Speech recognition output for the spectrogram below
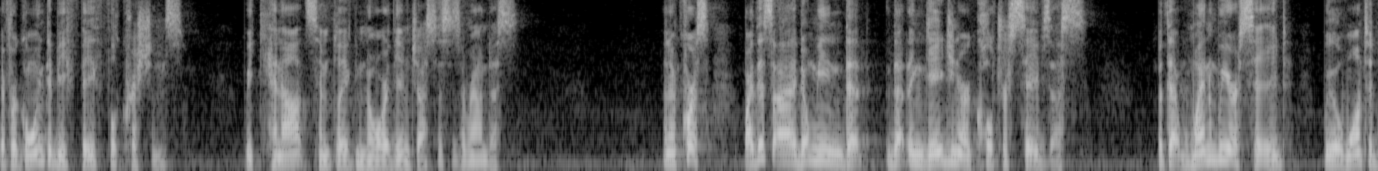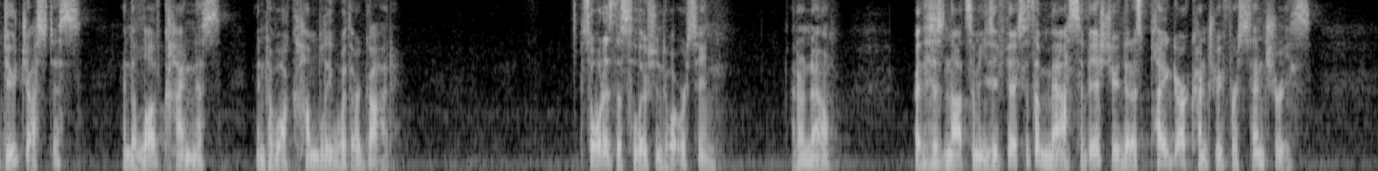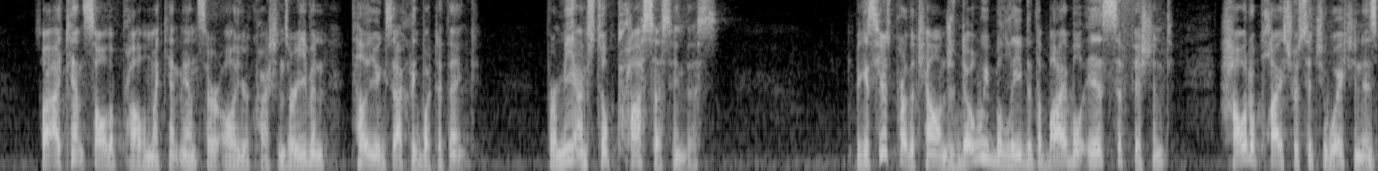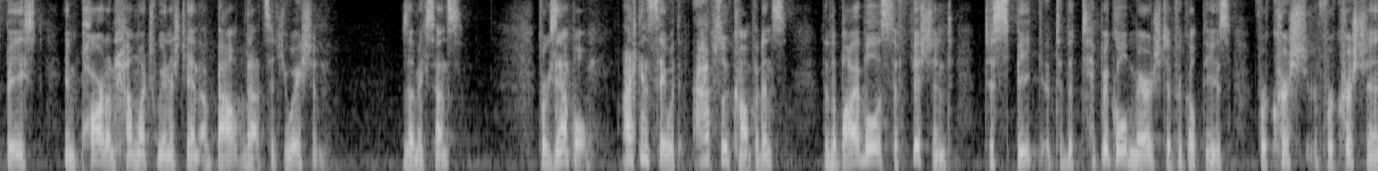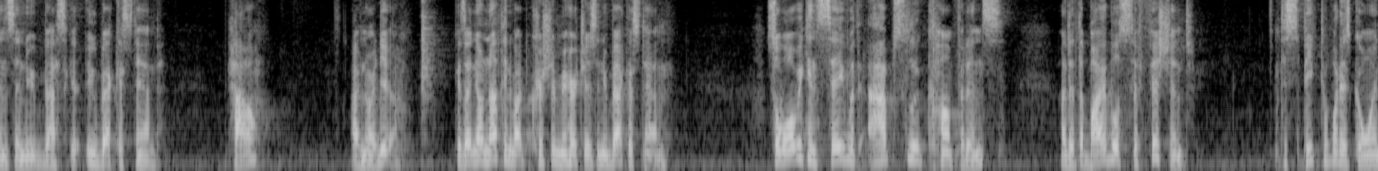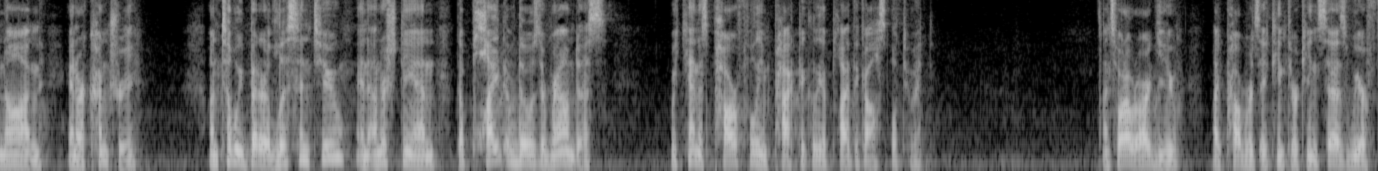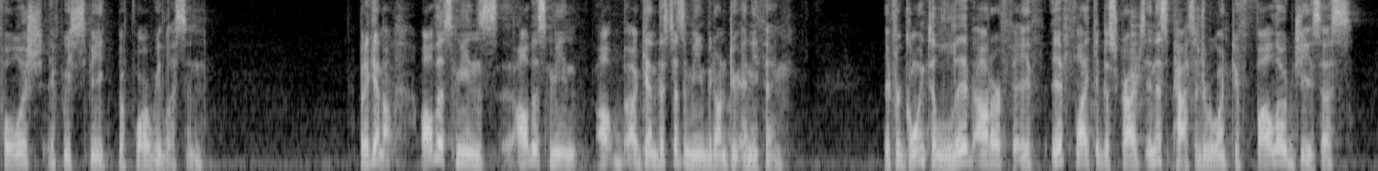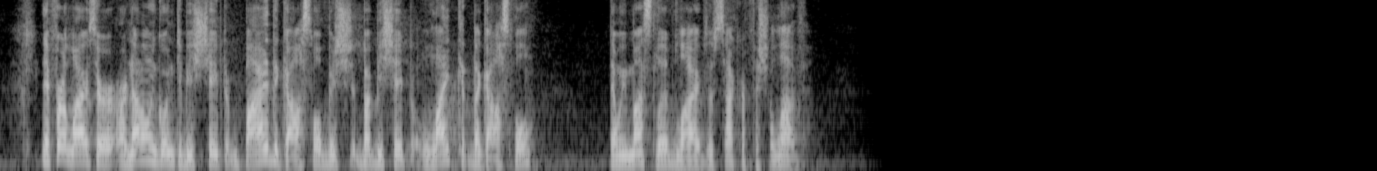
If we're going to be faithful Christians, we cannot simply ignore the injustices around us. And of course, by this, I don't mean that, that engaging our culture saves us, but that when we are saved, we will want to do justice and to love kindness and to walk humbly with our God. So, what is the solution to what we're seeing? I don't know. This is not some easy fix. It's a massive issue that has plagued our country for centuries. So I can't solve the problem. I can't answer all your questions or even tell you exactly what to think. For me, I'm still processing this. Because here's part of the challenge. Though we believe that the Bible is sufficient, how it applies to a situation is based in part on how much we understand about that situation. Does that make sense? For example, I can say with absolute confidence that the Bible is sufficient to speak to the typical marriage difficulties for, Christ, for Christians in Uzbekistan. How? I have no idea, because I know nothing about Christian marriages in Uzbekistan. So while we can say with absolute confidence uh, that the Bible is sufficient to speak to what is going on in our country, until we better listen to and understand the plight of those around us, we can't as powerfully and practically apply the gospel to it. And so, what I would argue like Proverbs 18:13 says, we are foolish if we speak before we listen. But again, all this means, all this mean, all, again, this doesn't mean we don't do anything. if we're going to live out our faith, if, like it describes in this passage, we're going to follow Jesus, if our lives are, are not only going to be shaped by the gospel, but, but be shaped like the gospel, then we must live lives of sacrificial love.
